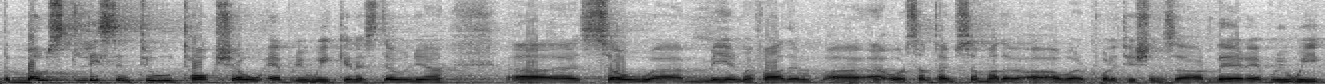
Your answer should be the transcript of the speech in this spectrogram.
the most listened to talk show every week in Estonia. Uh, so uh, me and my father, uh, or sometimes some other our politicians, are there every week.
